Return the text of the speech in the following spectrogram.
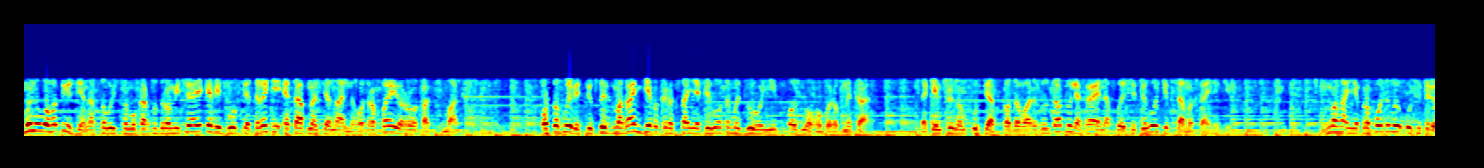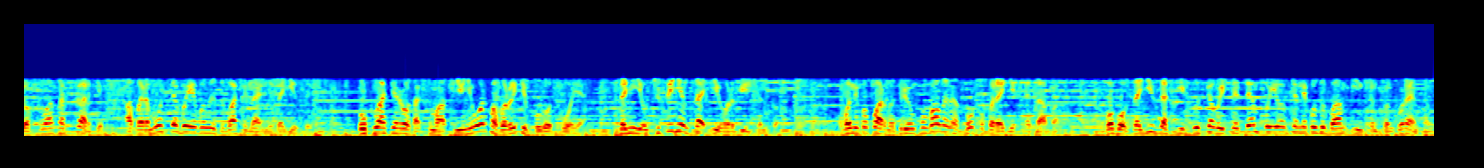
Минулого тижня на столичному картодромі Чайка відбувся третій етап національного трофею Ротакс Макс. Особливістю цих змагань є використання пілотами двигунів одного виробника. Таким чином, уся складова результату лягає на плечі пілотів та механіків. Змагання проходили у чотирьох класах картів, а переможця виявили два фінальні заїзди. У класі Rotax Max Junior фаворитів було двоє: Даніїл Чупінін та Ігор Більченко. Вони попарно тріумфували на двох попередніх етапах. В обох заїздах їх блискавичний темп виявився не по зубам іншим конкурентам.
